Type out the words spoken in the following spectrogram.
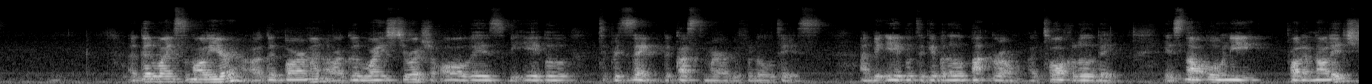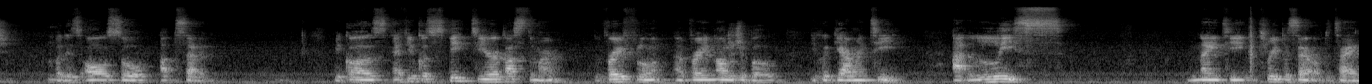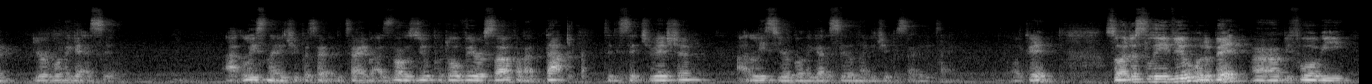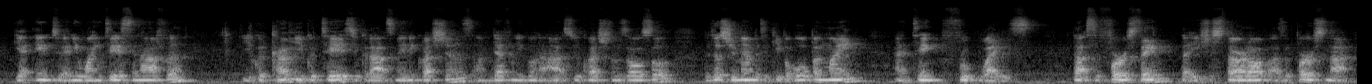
A good wine sommelier or a good barman or a good wine steward should always be able to present the customer with a little taste and be able to give a little background and talk a little bit. It's not only product knowledge, but it's also upselling. Because if you could speak to your customer, very fluent and very knowledgeable, you could guarantee at least 93% of the time you're going to get a sale. At least 93% of the time, as long as you put over yourself and adapt to the situation, at least you're going to get a sale 93% of the time. Okay? So I'll just leave you with a bit uh, before we get into any wine tasting after. You could come, you could taste, you could ask me any questions. I'm definitely going to ask you questions also. But just remember to keep an open mind and think fruit wise. That's the first thing that you should start off as a person that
